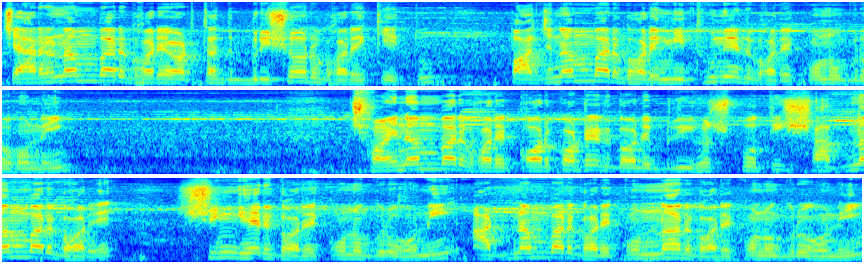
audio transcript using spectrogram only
চার নম্বর ঘরে অর্থাৎ বৃষর ঘরে কেতু পাঁচ নম্বর ঘরে মিথুনের ঘরে কোনো গ্রহ নেই ছয় নম্বর ঘরে কর্কটের ঘরে বৃহস্পতি সাত নম্বর ঘরে সিংহের ঘরে কোনো গ্রহ নেই আট নম্বর ঘরে কন্যার ঘরে কোনো গ্রহ নেই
